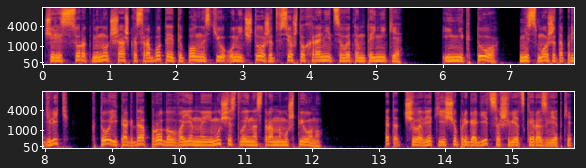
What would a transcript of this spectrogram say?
Через 40 минут шашка сработает и полностью уничтожит все, что хранится в этом тайнике. И никто не сможет определить, кто и когда продал военное имущество иностранному шпиону. Этот человек еще пригодится шведской разведке.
